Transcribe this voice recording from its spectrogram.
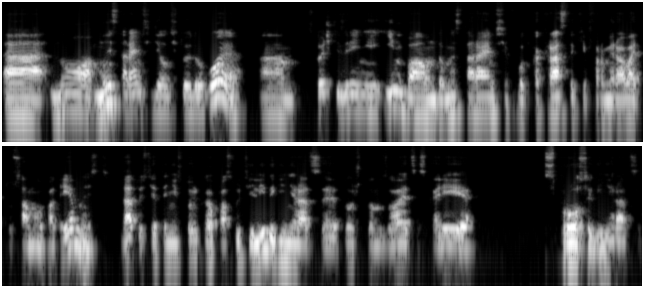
А, но мы стараемся делать и то, и другое. А, с точки зрения инбаунда мы стараемся вот как раз-таки формировать ту самую потребность, да, то есть это не столько, по сути, лидогенерация, то, что называется скорее спроса генерация,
